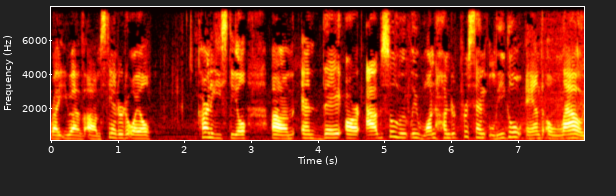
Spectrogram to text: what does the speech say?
right? You have um, Standard Oil, Carnegie Steel, um, and they are absolutely 100% legal and allowed.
